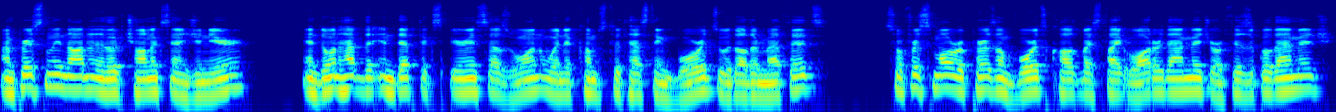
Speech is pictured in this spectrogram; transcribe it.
I'm personally not an electronics engineer and don't have the in-depth experience as one when it comes to testing boards with other methods, so for small repairs on boards caused by slight water damage or physical damage,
